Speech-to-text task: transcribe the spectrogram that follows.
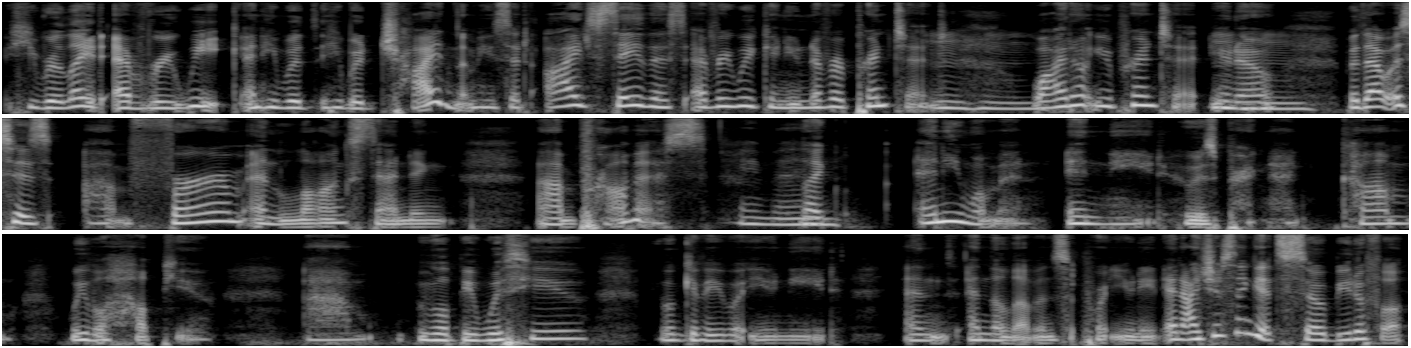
he relayed every week, and he would he would chide them. He said, "I say this every week, and you never print it. Why don't you print it?" You know. But that was his um, firm and long-standing um, promise amen like any woman in need who is pregnant, come, we will help you. Um, we will be with you. We will give you what you need and, and the love and support you need. And I just think it's so beautiful.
